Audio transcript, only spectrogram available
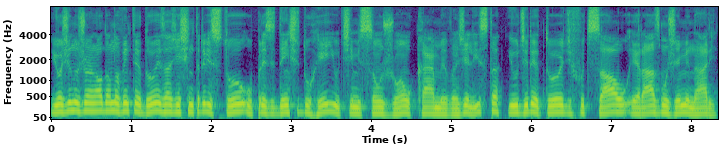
E hoje no Jornal da 92 a gente entrevistou o presidente do Rei, o time São João, Carmo Evangelista, e o diretor de futsal, Erasmo Geminari.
